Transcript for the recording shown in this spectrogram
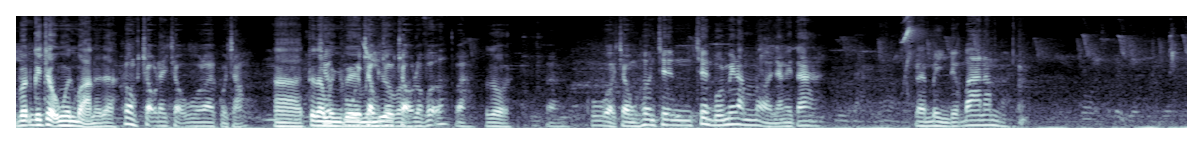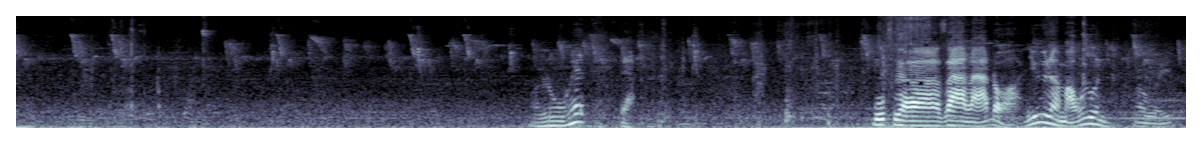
Vẫn cái chậu nguyên bản này đây à? không chậu này chậu là của cháu À, tức là Trước mình về mình đưa trong chậu vào. là vỡ và Rồi. cụ ở trồng hơn trên trên 40 năm ở nhà người ta về mình được 3 năm rồi lu hết. Đẹp. Búp à, ra ra lá đỏ như là máu luôn. Màu ấy.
